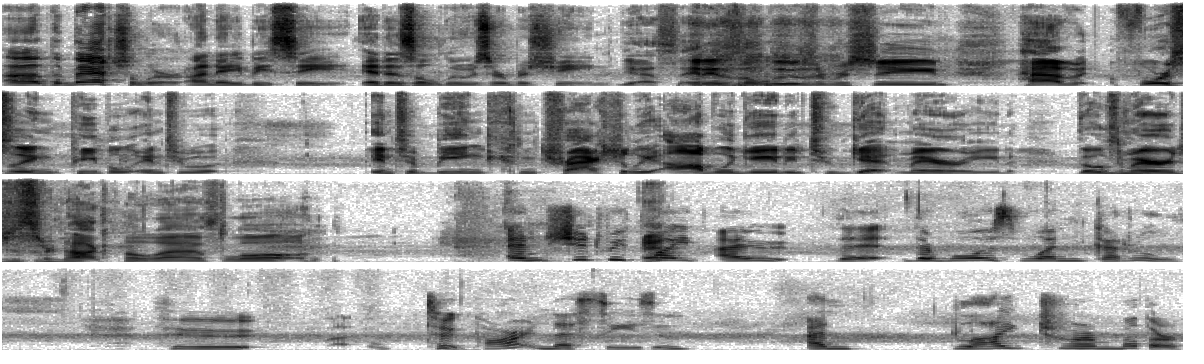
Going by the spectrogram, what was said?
uh, The Bachelor on ABC. It is a loser machine. Yes, it is a loser machine, have forcing people into into being contractually obligated to get married. Those marriages are not going to last long. And should we point out that there was one girl who took part in this season and lied to her mother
